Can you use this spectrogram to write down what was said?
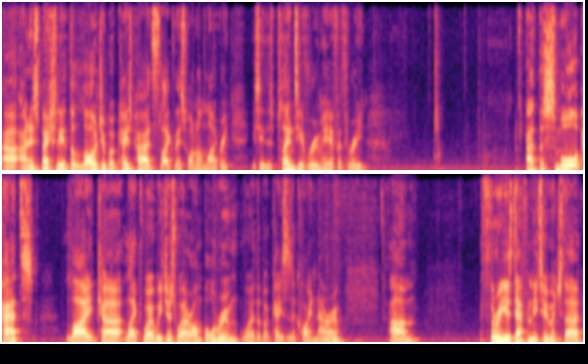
Uh, and especially at the larger bookcase pads, like this one on Library, you see there's plenty of room here for three. At the smaller pads, like uh, like where we just were on ballroom, where the bookcases are quite narrow. Um, three is definitely too much there,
